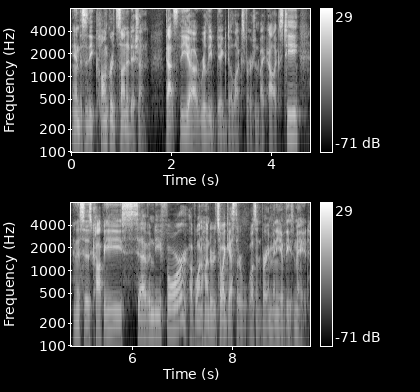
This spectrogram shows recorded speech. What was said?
And this is the Conquered Sun edition. That's the uh, really big deluxe version by Alex T. And this is copy 74 of 100. So I guess there wasn't very many of these made.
